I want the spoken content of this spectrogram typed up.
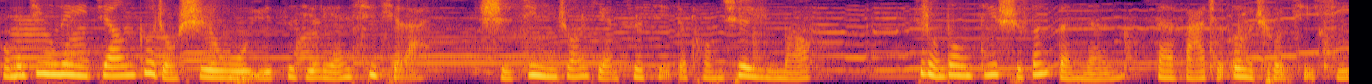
我们尽力将各种事物与自己联系起来，使劲装点自己的孔雀羽毛。这种动机十分本能，散发着恶臭气息，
